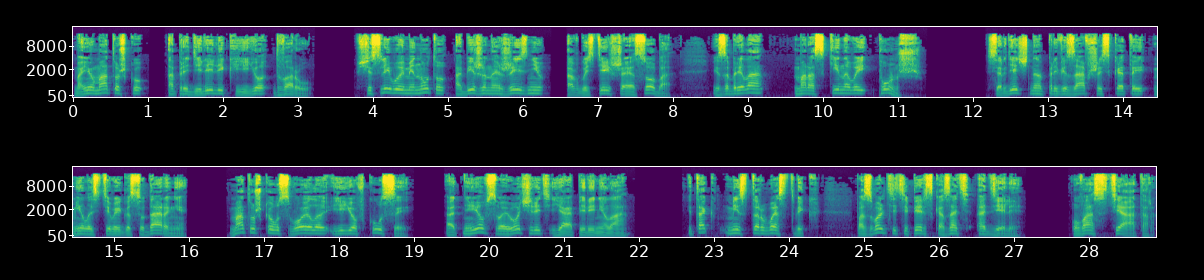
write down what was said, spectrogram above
Мою матушку определили к ее двору. В счастливую минуту, обиженная жизнью, августейшая особа изобрела мороскиновый пунш. Сердечно привязавшись к этой милостивой государыне, матушка усвоила ее вкусы. От нее, в свою очередь, я переняла. Итак, мистер Вествик, позвольте теперь сказать о деле. У вас театр.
